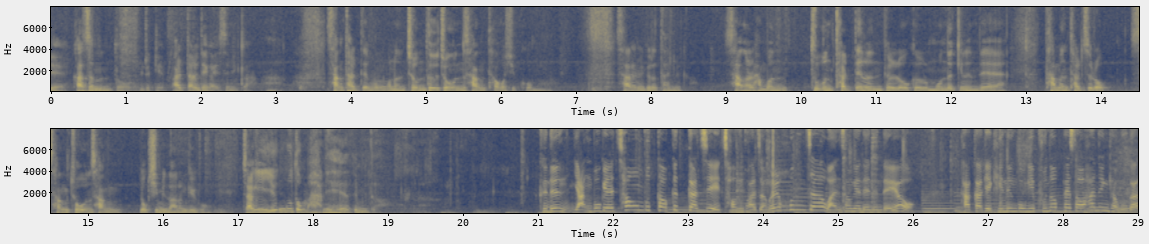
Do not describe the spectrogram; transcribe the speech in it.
예, 가슴은 또 이렇게 발달돼가 있으니까 아, 상탈 때 보면은 좀 더 좋은 상 타고 싶고 뭐 사람이 그렇다 아닙니까? 상을 한 번, 두 번 탈 때는 별로 그걸 못 느끼는데 타면 탈수록 상, 좋은 상 욕심이 나는 게고 자기 연구도 많이 해야 됩니다. 그는 양복의 처음부터 끝까지 전 과정을 혼자 완성해내는데요. 각각의 기능공이 분업해서 하는 경우가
